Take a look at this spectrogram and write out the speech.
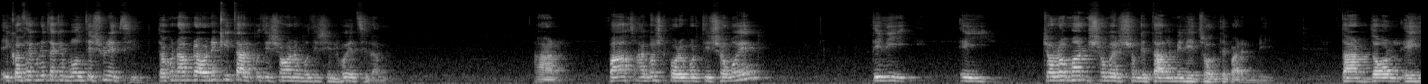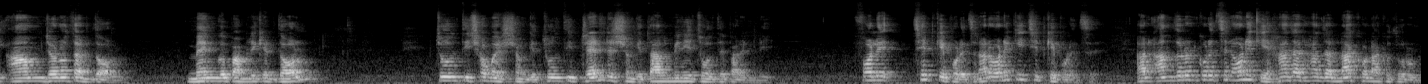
এই কথাগুলো তাকে বলতে শুনেছি। তখন আমরা অনেকেই তার প্রতি সহানুভূতিশীল হয়েছিলাম। আর পাঁচ আগস্ট পরবর্তী সময়ে তিনি এই চলমান সময়ের সঙ্গে তাল মিলিয়ে চলতে পারেননি। তার দল, এই আম জনতার দল, ম্যাঙ্গো পাবলিকের দল, চলতি সময়ের সঙ্গে, চলতি ট্রেন্ডের সঙ্গে তাল মিলিয়ে চলতে পারেননি। ফলে ছিটকে পড়েছেন, আর অনেকেই ছিটকে পড়েছে। আর আন্দোলন করেছেন অনেকে, হাজার হাজার, লাখো লাখো তরুণ,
